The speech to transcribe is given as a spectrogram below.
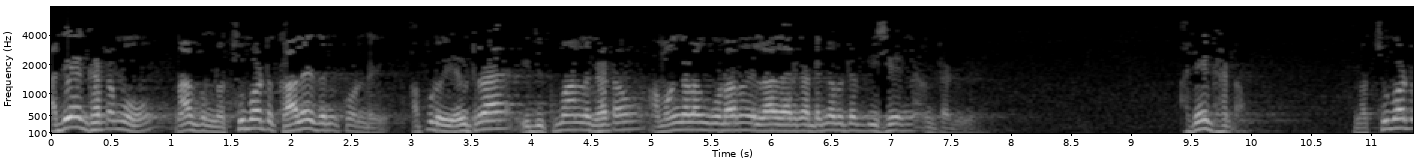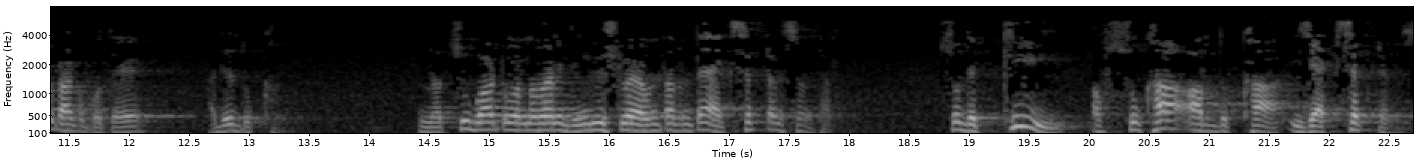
అదే ఘటము నాకు నచ్చుబాటు కాలేదనుకోండి అప్పుడు ఏమిట్రా ఈ దిక్కుమాల ఘటం? అమంగళం కూడాను ఇలా దానికి అడ్డంగా పెట్టడం తీసేయండి అంటాడు అదే ఘటం. నచ్చుబాటు కాకపోతే అదే దుఃఖం. నచ్చుబాటు అన్నదానికి ఇంగ్లీష్లో ఏమంటారంటే యాక్సెప్టెన్స్ అంటారు. సో ద కీ ఆఫ్ సుఖ ఆర్ దుఃఖ ఈజ్ యాక్సెప్టెన్స్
